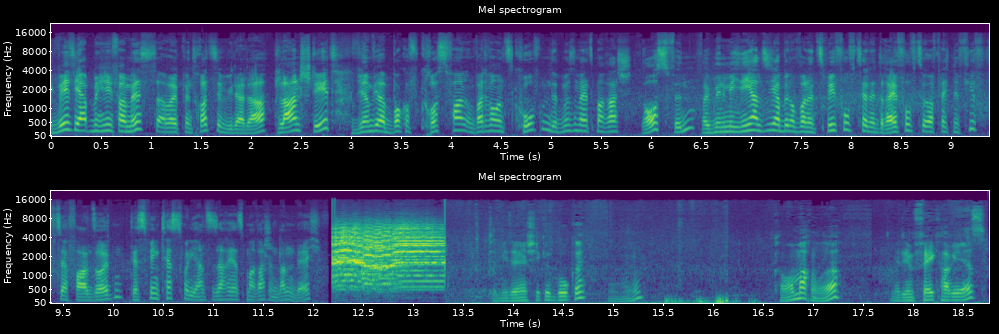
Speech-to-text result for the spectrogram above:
Ich weiß, ihr habt mich nicht vermisst, aber ich bin trotzdem wieder da. Plan steht. Wir haben wieder Bock auf Crossfahren und was wir uns kaufen, das müssen wir jetzt mal rasch rausfinden. Weil ich mir nämlich nicht ganz sicher bin, ob wir eine 250, eine 350 oder vielleicht eine 450 fahren sollten. Deswegen testen wir die ganze Sache jetzt mal rasch in Dannenberg. Timmy, deine schicke Gurke. Mhm. Kann man machen, oder? Mit dem Fake HGS.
